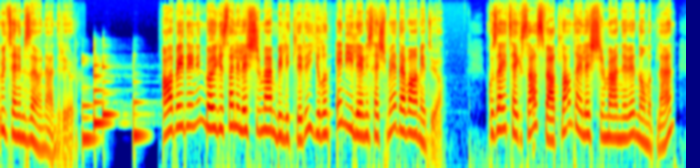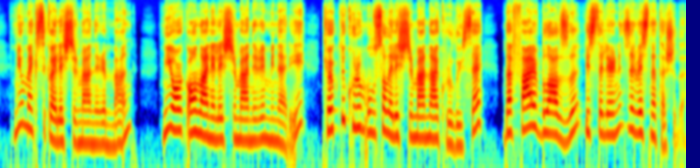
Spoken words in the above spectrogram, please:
bültenimize yönlendiriyorum. ABD'nin bölgesel eleştirmen birlikleri yılın en iyilerini seçmeye devam ediyor. Kuzey Teksas ve Atlanta eleştirmenleri Nomadland, New Mexico eleştirmenleri Mang, New York Online eleştirmenleri Minari, köklü kurum Ulusal Eleştirmenler Kurulu ise The Five Bloods'ı listelerinin zirvesine taşıdı.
